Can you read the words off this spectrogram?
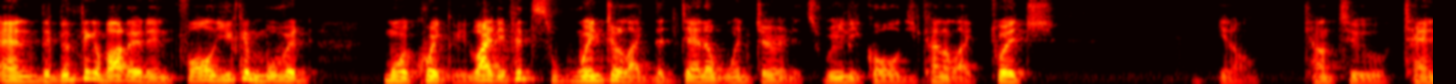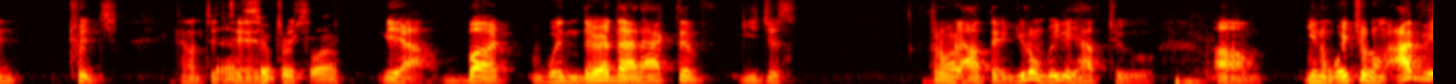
and the good thing about it in fall, you can move it more quickly, right? If it's winter, like the dead of winter, and it's really cold, you kind of like twitch, you know, count to 10, twitch, count to yeah, 10. Super twitch. slow. Yeah. But when they're that active, you just throw it out there. You don't really have to um, you know, way too long. I've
